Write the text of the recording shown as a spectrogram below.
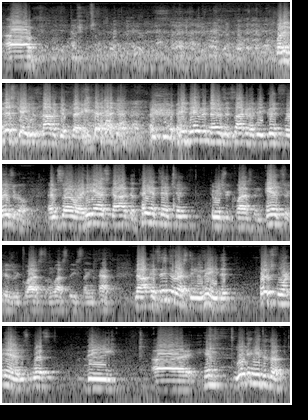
Um, but in this case, it's not a good thing. and David knows it's not going to be good for Israel. And so uh, he asks God to pay attention to his request and answer his request unless these things happen. Now, it's interesting to me that verse 4 ends with the uh, him looking into the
